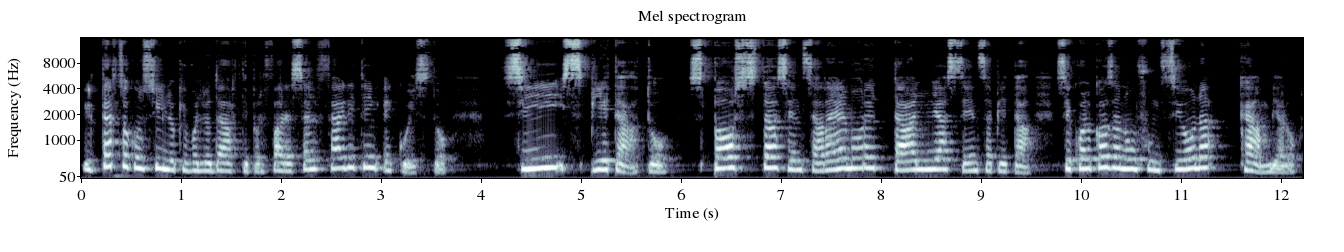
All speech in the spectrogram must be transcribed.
Il terzo consiglio che voglio darti per fare self-editing è questo. Sii spietato, sposta senza remore, taglia senza pietà. Se qualcosa non funziona, cambialo.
